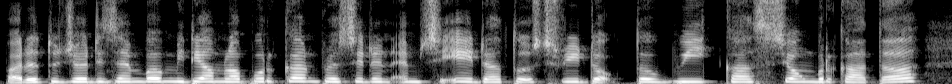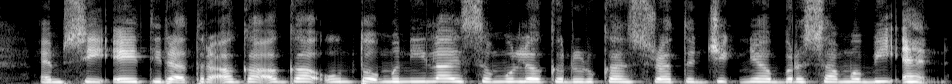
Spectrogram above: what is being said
Pada 7 Disember, media melaporkan Presiden MCA Datuk Seri Dr. Wee Ka Siong berkata, MCA tidak teragak-agak untuk menilai semula kedudukan strategiknya bersama BN.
